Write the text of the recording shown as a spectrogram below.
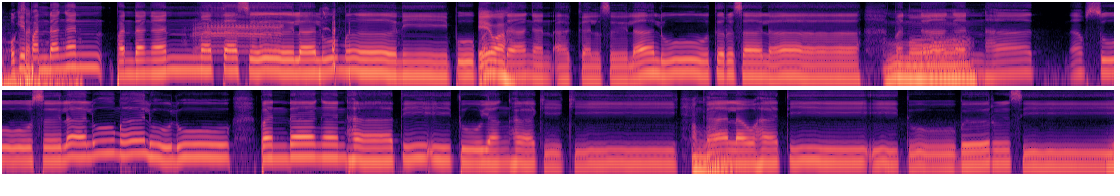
Okey, pandangan pandangan mata selalu menipu, Eh, pandangan akal selalu tersalah. Pandangan hati nafsu selalu melulu. Pandangan hati itu yang hakiki. Allah. Kalau hati itu bersih.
